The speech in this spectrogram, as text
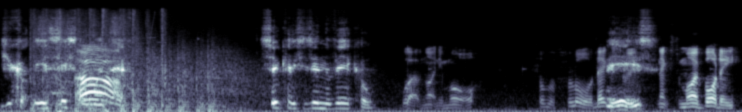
You got the assist on my oh! death. Suitcase is in the vehicle. Well, not anymore. On the floor next to, next to my body.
